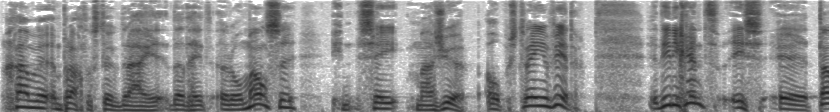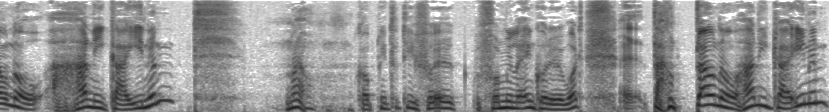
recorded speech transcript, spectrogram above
gaan we een prachtig stuk draaien. Dat heet Romance in C majeur, opus 42. De dirigent is Tauno Hanikainen. Nou, ik hoop niet dat hij Formule 1 coureur wordt. Uh, Tauno Hanikainen.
